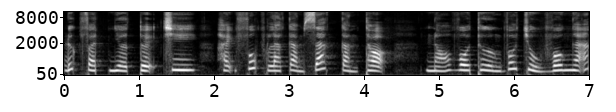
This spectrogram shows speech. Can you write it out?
Đức phật nhờ tuệ chi, hạnh phúc là cảm giác, cảm thọ. Nó vô thường, vô chủ, vô ngã.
